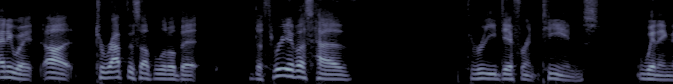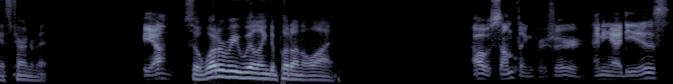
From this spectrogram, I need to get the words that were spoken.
Anyway, uh, to wrap this up a little bit, the three of us have three different teams winning this tournament. Yeah. So what are we willing to put on the line? Oh, something for sure. Any ideas?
